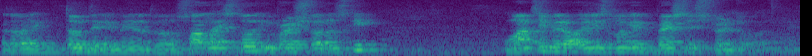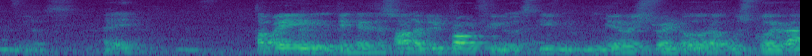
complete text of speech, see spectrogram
र तपाईँले एकदम धेरै मेहनत गर्नु सरलाई यस्तो इम्प्रेस गर्नुहोस् कि उहाँ चाहिँ मेरो अहिलेसम्मकै बेस्ट स्टुडेन्ट हो भनेर बुझ्नुहोस् है तपाईँ देखेर चाहिँ सरलाई पनि प्राउड फिल होस् कि मेरो स्टुडेन्ट हो र उसको एउटा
